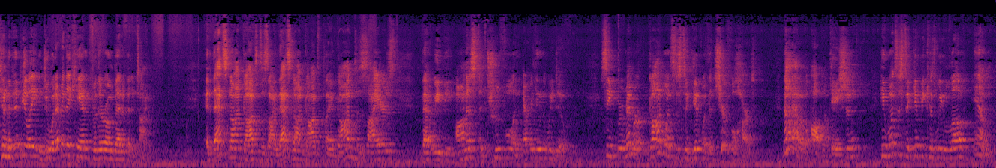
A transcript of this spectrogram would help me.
can manipulate and do whatever they can for their own benefit at time. And that's not God's design. That's not God's plan. God desires that we be honest and truthful in everything that we do. See, remember, God wants us to give with a cheerful heart, not out of obligation. He wants us to give because we love Him,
